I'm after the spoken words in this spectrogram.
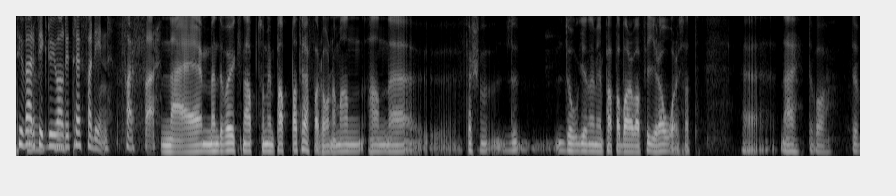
tyvärr fick du ju aldrig träffa din farfar. Nej, men det var ju knappt som min pappa träffade honom. Han, han eh, dog ju när min pappa bara var fyra år. Så att, eh, nej, det, var, det,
